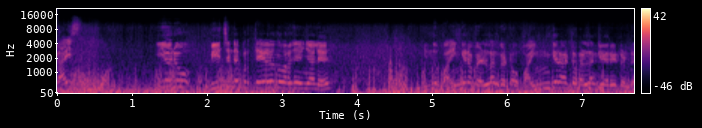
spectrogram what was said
ഗൈസ് ഈ ഒരു ബീച്ചിന്റെ പ്രത്യേകത എന്ന് പറഞ്ഞു കഴിഞ്ഞാൽ ഇന്ന് ഭയങ്കര വെള്ളം കേട്ടോ. ഭയങ്കരമായിട്ട് വെള്ളം കയറിയിട്ടുണ്ട്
